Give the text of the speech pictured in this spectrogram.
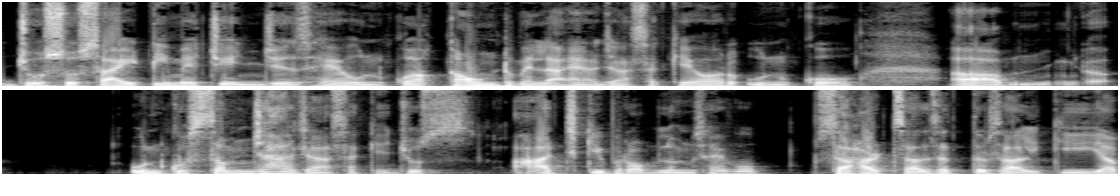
जो सोसाइटी में चेंजेस हैं उनको अकाउंट में लाया जा सके और उनको आ, उनको समझा जा सके। जो आज की प्रॉब्लम्स है वो साठ साल सत्तर साल की या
